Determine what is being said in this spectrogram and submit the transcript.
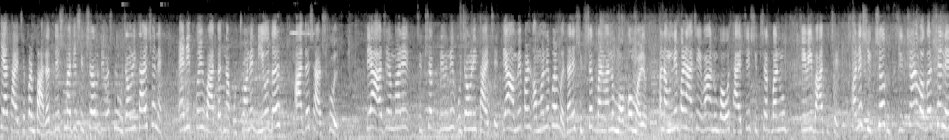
ક્યાં થાય છે? પણ ભારત દેશમાં જે શિક્ષક દિવસની ઉજવણી થાય છે ને, એની કોઈ વાત જ ના પૂછો. અને દિયોદર આદર્શ હાઈસ્કૂલ ત્યાં આજે અમારે શિક્ષક દિવની ઉજવણી થાય છે. ત્યાં અમે પણ, અમને પણ વધારે શિક્ષક બનવાનો મોકો મળ્યો. અને અમને પણ આજે એવા અનુભવો થાય છે શિક્ષક બનવું કેવી વાત છે. અને શિક્ષક, શિક્ષણ વગર છે ને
